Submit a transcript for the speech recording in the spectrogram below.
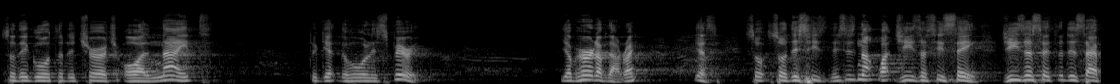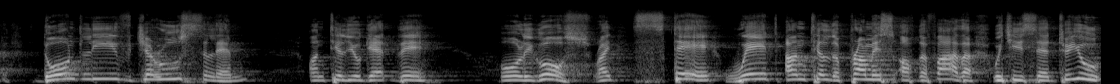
So they go to the church all night to get the Holy Spirit. You have heard of that, right? Yes. So, so this, is, this is not what Jesus is saying. Jesus said to the disciples, don't leave Jerusalem until you get the Holy Ghost, right? Stay, wait until the promise of the Father, which he said to you,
